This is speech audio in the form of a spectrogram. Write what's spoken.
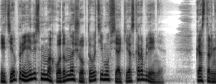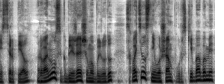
и те принялись мимоходом нашептывать ему всякие оскорбления. Кастер не стерпел, рванулся к ближайшему блюду, схватил с него шампур с кебабами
